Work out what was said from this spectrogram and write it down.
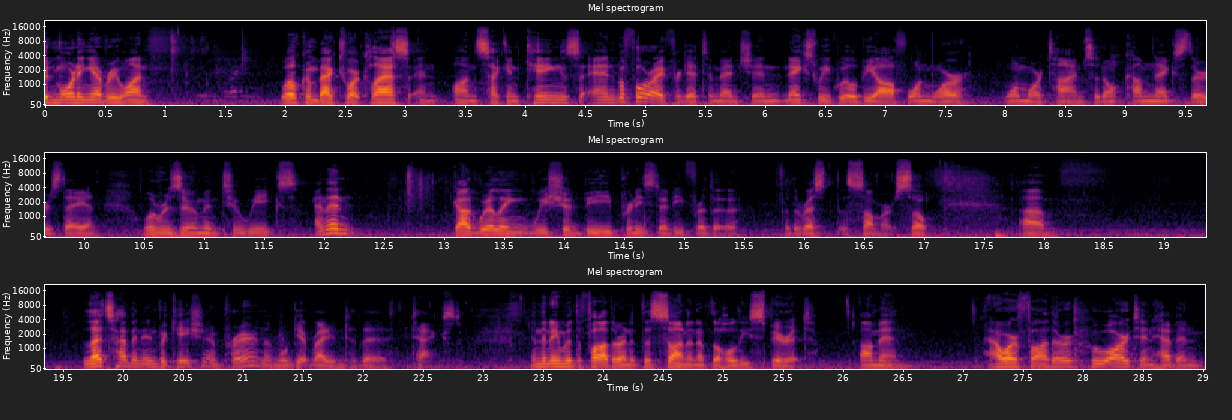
Good morning, everyone. Welcome back to our class and on Second Kings. And before I forget to mention, next week we'll be off one more one more time, so don't come next Thursday, and we'll resume in two weeks. And then, God willing, we should be pretty steady for the for the rest of the summer. So. Um, let's have an invocation and prayer, and then we'll get right into the text. In the name of the Father, and of the Son, and of the Holy Spirit. Amen. Our Father, who art in heaven,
